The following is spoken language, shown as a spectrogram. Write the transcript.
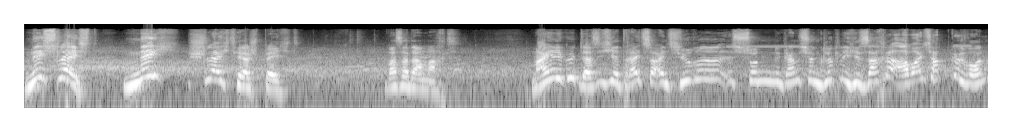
Nicht schlecht! Nicht schlecht, Herr Specht! Was er da macht. Meine Güte, dass ich hier 3 zu 1 führe, ist schon eine ganz schön glückliche Sache, aber ich habe gewonnen.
